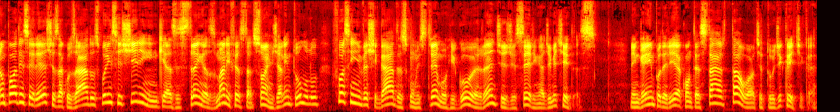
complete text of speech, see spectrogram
não podem ser estes acusados por insistirem em que as estranhas manifestações de além-túmulo fossem investigadas com extremo rigor antes de serem admitidas. Ninguém poderia contestar tal atitude crítica.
